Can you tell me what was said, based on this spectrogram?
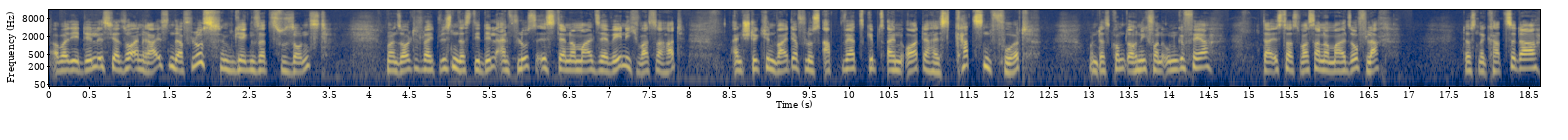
Aber die Dill ist ja so ein reißender Fluss im Gegensatz zu sonst. Man sollte vielleicht wissen, dass die Dill ein Fluss ist, der normal sehr wenig Wasser hat. Ein Stückchen weiter flussabwärts gibt es einen Ort, der heißt Katzenfurt. Und das kommt auch nicht von ungefähr. Da ist das Wasser normal so flach, dass eine Katze da,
